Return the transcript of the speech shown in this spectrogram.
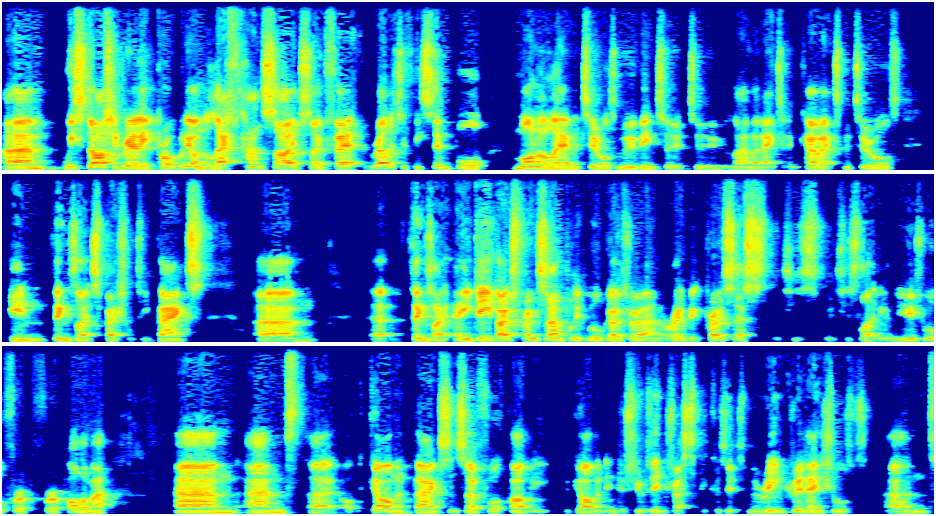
Um, we started really probably on the left-hand side, so fair, relatively simple monolayer materials moving to, to laminated and coex materials in things like specialty bags. Um, uh, things like AD bags, for example, it will go through an anaerobic process, which is, which is slightly unusual for, for a polymer um, and uh, garment bags and so forth. Partly the garment industry was interested because it's marine credentials and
